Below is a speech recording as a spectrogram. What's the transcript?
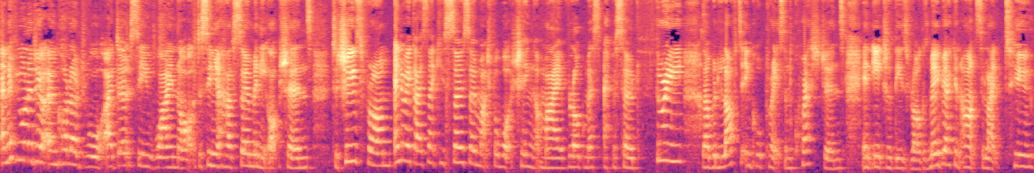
And if you want to do your own collage wall, I don't see why not. Desenio have so many options to choose from. Anyway guys, thank you so, so much for watching my Vlogmas episode three. I would love to incorporate some questions in each of these vlogs. Maybe I can answer like two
